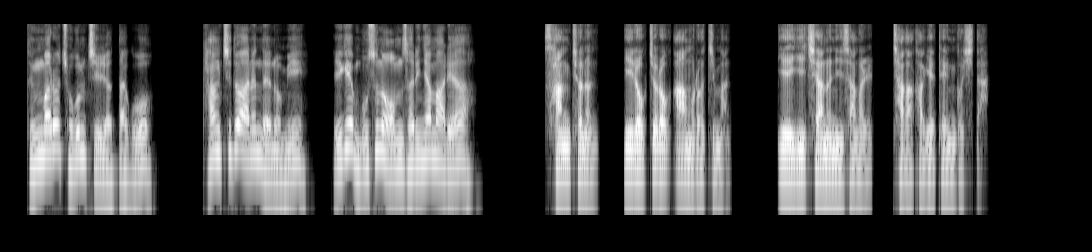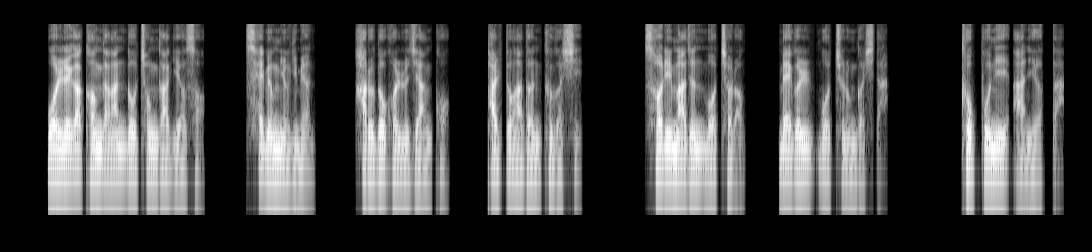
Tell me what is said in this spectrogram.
등마로 조금 찔렸다고. 당치도 않은 내 놈이 이게 무슨 엄살이냐 말이야. 상처는 이럭저럭 아물었지만 예기치 않은 이상을 자각하게 된 것이다. 원래가 건강한 노총각이어서 새벽녘이면 하루도 걸르지 않고 발동하던 그것이 설이 맞은 모처럼 맥을 못 추는 것이다. 그뿐이 아니었다.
